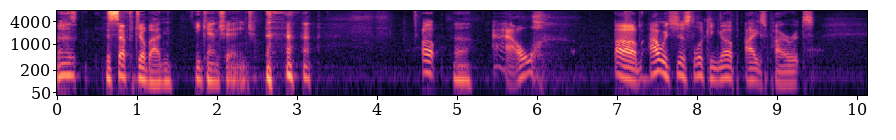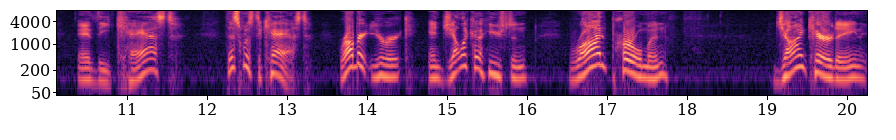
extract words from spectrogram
Uh, except for Joe Biden. He can't change. Up. Uh, Ow. Um, I was just looking up Ice Pirates and the cast. This was the cast Robert Urich, Anjelica Huston, Ron Perlman, John Carradine,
